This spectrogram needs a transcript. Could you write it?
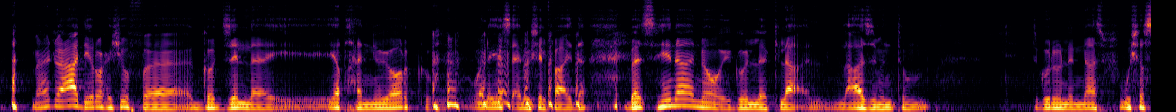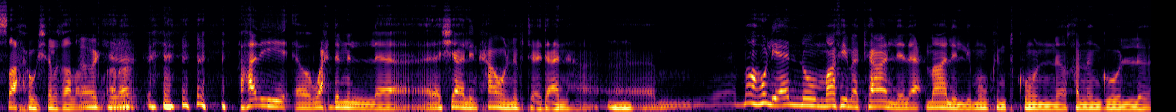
مع إنه عادي يروح يشوف آه، جودزيلا يطحن نيويورك ولا يسأل وش الفائده بس هنا no يقول لك لا لازم أنتم تقولون للناس وش الصح وش الغلط okay؟ فهذه آه، واحدة من ال- آه، الأشياء اللي نحاول نبتعد عنها. آم، ما هو لأنه ما في مكان للأعمال اللي ممكن تكون خلينا نقول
